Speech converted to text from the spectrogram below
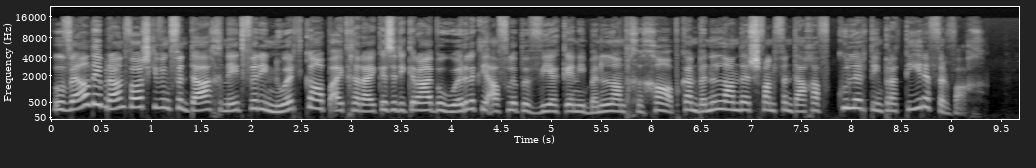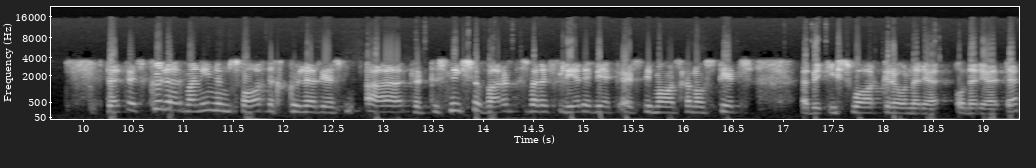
Hoewel die brandwaarskuwing vandag net vir die Noord-Kaap uitgereik is, het die kraai behoorlik die afgelope week in die binneland gegaap. Kan binnelanders van vandag af koeler temperature verwag? Dit is koeler, maar nie noemswaardig koeler is. Uh dit is nie so warm as wat dit verlede week is nie, maar ons gaan nog steeds 'n bietjie swaar kry onder die onder die hitte.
